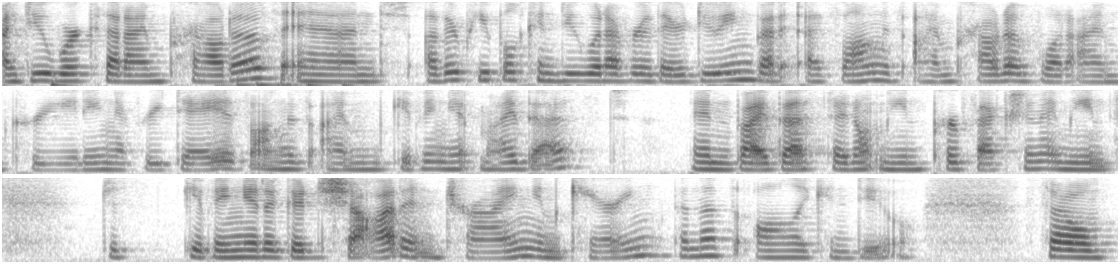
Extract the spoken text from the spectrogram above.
I do work that I'm proud of and other people can do whatever they're doing, but as long as I'm proud of what I'm creating every day, as long as I'm giving it my best, and by best I don't mean perfection, I mean just giving it a good shot and trying and caring, then that's all I can do. So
